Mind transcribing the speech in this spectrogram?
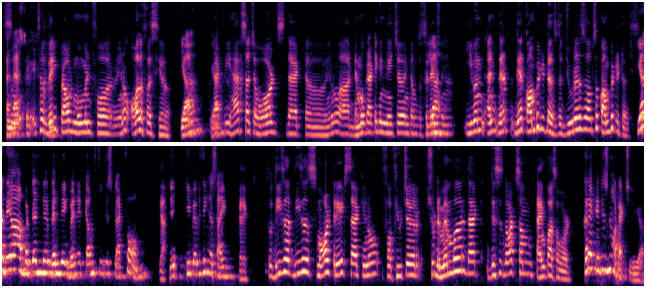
Fantastic. So it's a very proud moment for you know all of us here yeah. Yeah. that we have such awards that uh, you know are democratic in nature in terms of selection. Even and they're they're competitors. The jurors are also competitors. Yeah, they are. But then they, when they when it comes to this platform, Yeah. they keep everything aside. Correct. So these are these are small traits that you know for future should remember that this is not some time pass award. Correct. It is not actually. Yeah.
